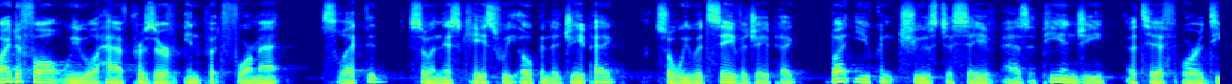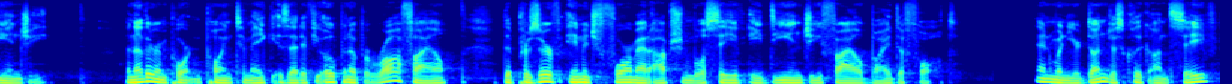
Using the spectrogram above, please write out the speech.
By default, we will have preserve input format selected. So in this case, we opened a JPEG. So we would save a JPEG, but you can choose to save as a PNG, a TIFF, or a DNG. Another important point to make is that if you open up a RAW file, the preserve image format option will save a DNG file by default. And when you're done, just click on save.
